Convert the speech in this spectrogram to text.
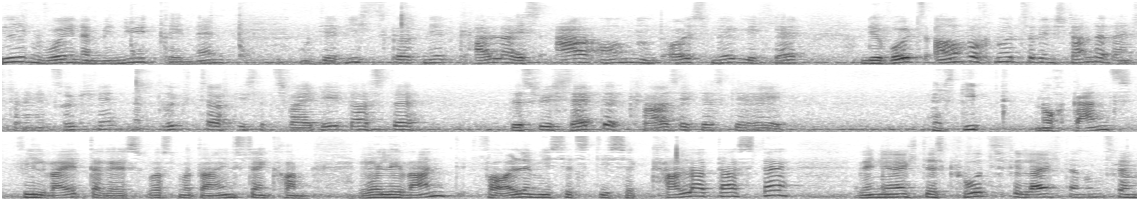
irgendwo in einem Menü drinnen, und ihr wisst gerade nicht, Color ist auch an und alles Mögliche und ihr wollt einfach nur zu den Standardeinstellungen zurückgehen, dann drückt ihr auf diese 2D-Taste, das resettet quasi das Gerät. Es gibt noch ganz viel weiteres, was man da einstellen kann. Relevant vor allem ist jetzt diese Color-Taste. Wenn ihr euch das kurz vielleicht an unserem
